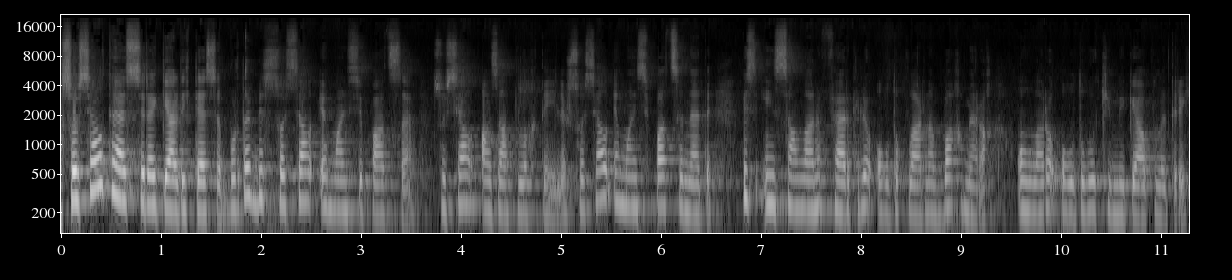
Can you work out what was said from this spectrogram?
Sosial təsirə gəldikdə isə burada biz sosial emansipasiya, sosial azadlıq deyilir. Sosial emansipasiya nədir? Biz insanların fərqli olduqlarına baxmayaraq onları olduğu kimi qəbul edirik.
